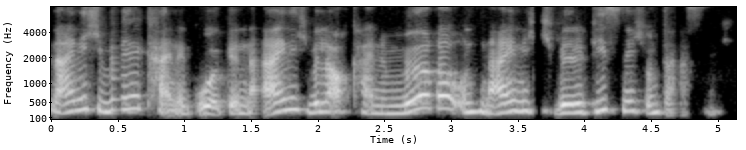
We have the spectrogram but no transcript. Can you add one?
Nein, ich will keine Gurke. Nein, ich will auch keine Möhre und nein, ich will dies nicht und das nicht.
